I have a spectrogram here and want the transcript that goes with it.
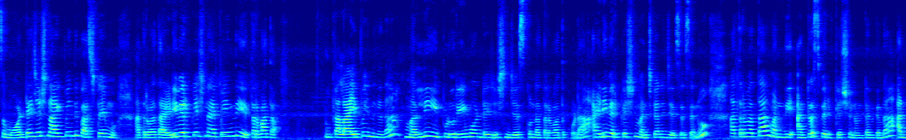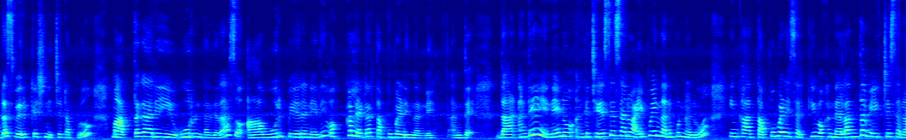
సో మోనిటైజేషన్ ఆగిపోయింది ఫస్ట్ టైం ఆ తర్వాత ఐడి వెరిఫికేషన్ అయిపోయింది. తర్వాత ఇంకా అలా అయిపోయింది కదా. మళ్ళీ ఇప్పుడు రీమోనిటైజేషన్ చేసుకున్న తర్వాత కూడా ఐడి వెరిఫికేషన్ మంచిగానే చేసేసాను. ఆ తర్వాత మనది అడ్రస్ వెరిఫికేషన్ ఉంటుంది కదా. అడ్రస్ వెరిఫికేషన్ ఇచ్చేటప్పుడు మా అత్తగారి ఊరు ఉంటుంది కదా. సో ఆ ఊరి పేరు అనేది ఒక్క లెటర్ తప్పు పడిందండి. అంతే. దా అంటే నేను ఇంకా చేసేసాను అయిపోయింది అనుకున్నాను. ఇంకా తప్పు పడేసరికి ఒక నెల అంతా వెయిట్ చేశాను.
